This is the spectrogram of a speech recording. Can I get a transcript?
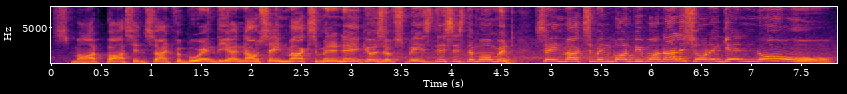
Smart pass inside for Buendia. And now St. Maximin in acres of space. This is the moment. St. Maximin 1v1. Alisson again. No.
